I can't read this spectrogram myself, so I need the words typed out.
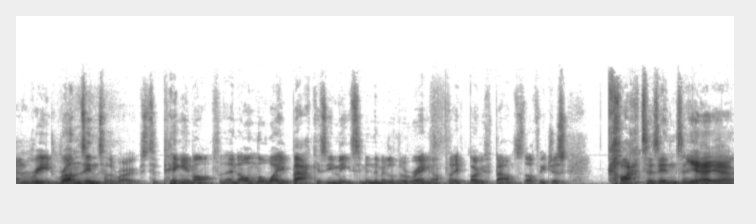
And Reed runs into the ropes to ping him off, and then on the way back, as he meets him in the middle of the ring after they've both bounced off, he just clatters into him. Yeah, yeah.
